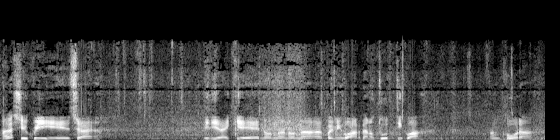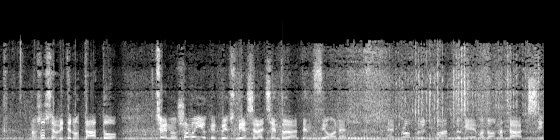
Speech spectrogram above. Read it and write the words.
adesso io qui, cioè, vi direi che non, non, poi mi guardano tutti qua, ancora, non so se avete notato, cioè non sono io che penso di essere al centro dell'attenzione, è proprio il fatto che, madonna taxi,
